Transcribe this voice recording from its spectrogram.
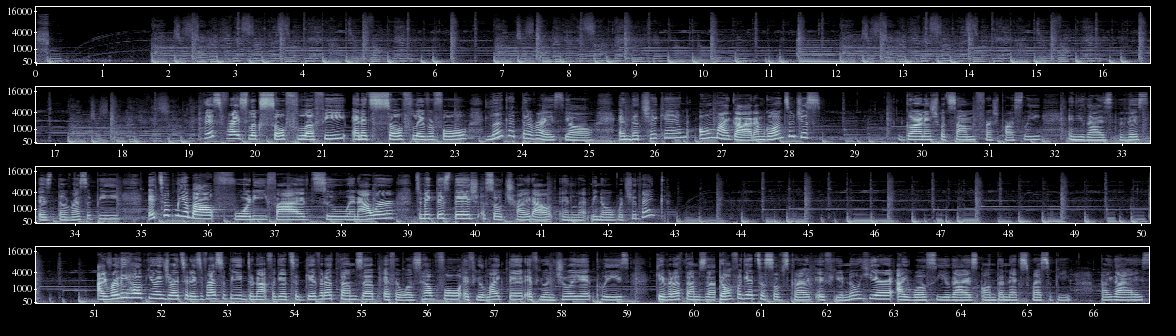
This rice looks so fluffy and it's so flavorful. Look at the rice, y'all. And the chicken, oh my God. I'm going to just garnish with some fresh parsley. And you guys, this is the recipe. It took me about 45 to an hour to make this dish. So try it out and let me know what you think. I really hope you enjoyed today's recipe. Do not forget to give it a thumbs up if it was helpful. If you liked it, if you enjoy it, please give it a thumbs up. Don't forget to subscribe if you're new here. I will see you guys on the next recipe. Bye guys.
